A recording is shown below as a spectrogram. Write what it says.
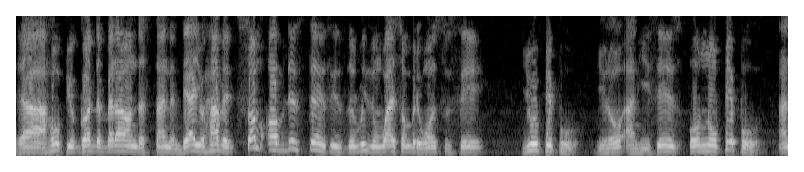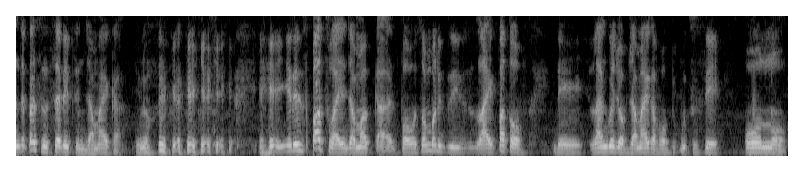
Yeah, I hope you got the better understanding. There you have it. Some of these things is the reason why somebody wants to say, you people, you know, and he says, oh no people. And the person said it in Jamaica, you know. it is part patois in Jamaica for somebody to is like part of the language of Jamaica for people to say, oh no,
